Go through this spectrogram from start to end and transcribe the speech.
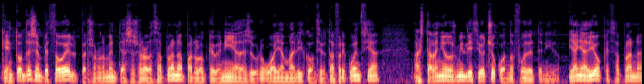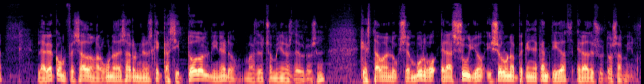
Que entonces empezó él personalmente a asesorar a Zaplana para lo que venía desde Uruguay a Madrid con cierta frecuencia hasta el año 2018 cuando fue detenido. Y añadió que Zaplana le había confesado en alguna de esas reuniones que casi todo el dinero, más de 8 millones de euros, ¿eh? que estaba en Luxemburgo era suyo y solo una pequeña cantidad era de sus dos amigos.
